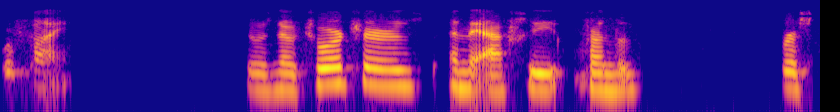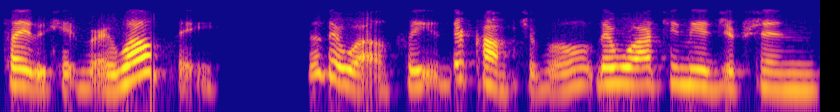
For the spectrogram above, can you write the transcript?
were fine. There was no tortures, and they actually, from the first play, became very wealthy. So they're wealthy, they're comfortable, they're watching the Egyptians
